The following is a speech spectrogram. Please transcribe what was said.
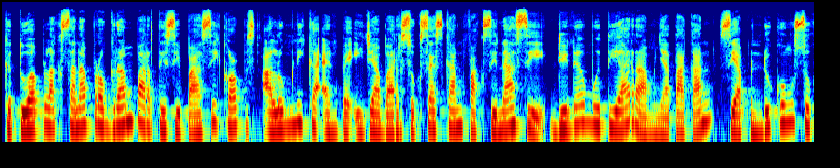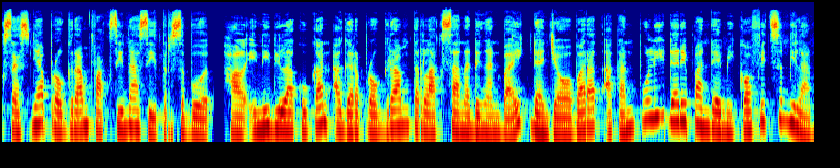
Ketua Pelaksana Program Partisipasi Korps Alumni KNPI Jabar Sukseskan Vaksinasi, Dina Mutiara menyatakan siap mendukung suksesnya program vaksinasi tersebut. Hal ini dilakukan agar program terlaksana dengan baik dan Jawa Barat akan pulih dari pandemi COVID-19.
